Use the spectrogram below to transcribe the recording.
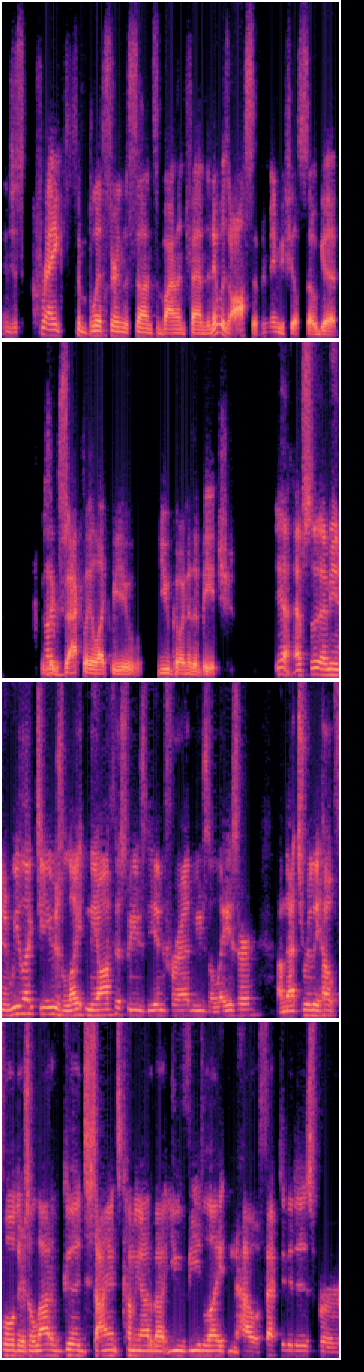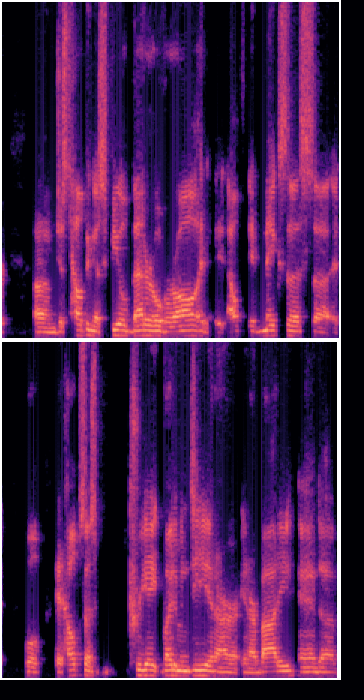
and just cranked some blister in the sun, some Violent Femmes, and it was awesome. It made me feel so good. It was 100%. exactly like you you going to the beach. Yeah, absolutely. I mean, we like to use light in the office. We use the infrared, we use the laser. Um, that's really helpful. There's a lot of good science coming out about UV light and how effective it is for um, just helping us feel better overall. It, it, it makes us, uh, it, well, it helps us create vitamin D in our in our body, and uh,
